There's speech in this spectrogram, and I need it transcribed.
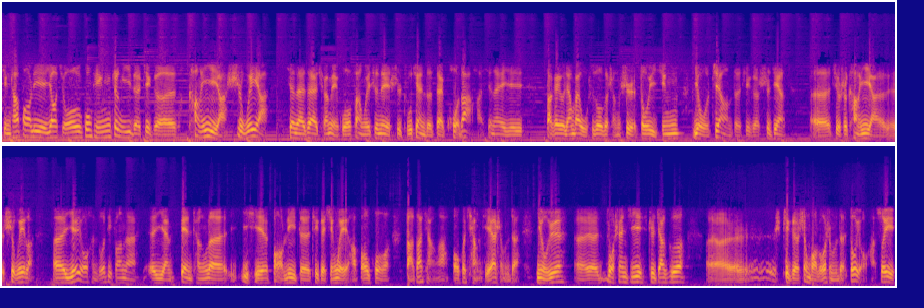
警察暴力、要求公平正义的这个抗议啊、示威啊，现在在全美国范围之内是逐渐的在扩大哈。现在也大概有两百五十多个城市都已经有这样的这个事件，呃，就是抗议啊、示威了。呃，也有很多地方呢，呃，演变成了一些暴力的这个行为啊，包括打砸抢啊，包括抢劫啊什么的。纽约、呃，洛杉矶、芝加哥，呃，这个圣保罗什么的都有啊。所以，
